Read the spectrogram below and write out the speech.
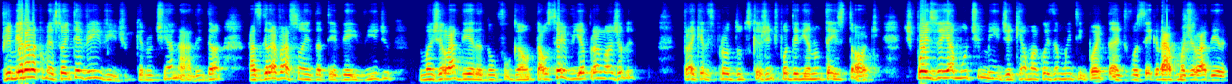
primeiro ela começou em TV e vídeo, porque não tinha nada. Então, as gravações da TV e vídeo, uma geladeira, de um fogão tal, servia para a loja para aqueles produtos que a gente poderia não ter estoque. Depois veio a multimídia, que é uma coisa muito importante. Você grava uma geladeira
